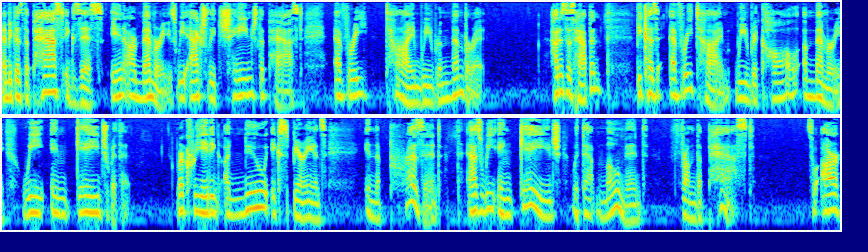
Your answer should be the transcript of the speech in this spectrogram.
And because the past exists in our memories, we actually change the past every time we remember it. How does this happen? Because every time we recall a memory, we engage with it. We're creating a new experience in the present as we engage with that moment from the past. So our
